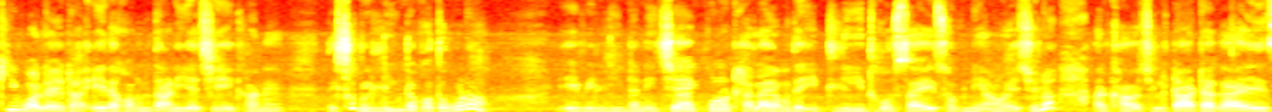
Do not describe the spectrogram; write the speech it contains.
কি বলে এটা? এই দেখো আমরা দাঁড়িয়ে আছি এখানে। দেখছ বিল্ডিংটা কত বড়? এই বিল্ডিংটা নিচে কোনো ঠেলায় আমাদের ইডলি, ধোসা এইসব নেওয়া হয়েছিল আর খাওয়া হয়েছিল। টাটা গাইজ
